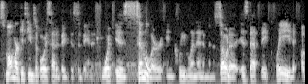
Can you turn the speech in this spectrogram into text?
Small market teams have always had a big disadvantage. What is similar in Cleveland and in Minnesota is that they played a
